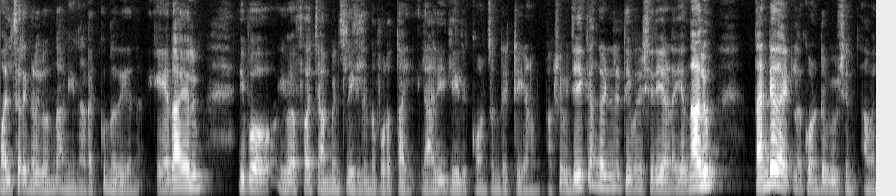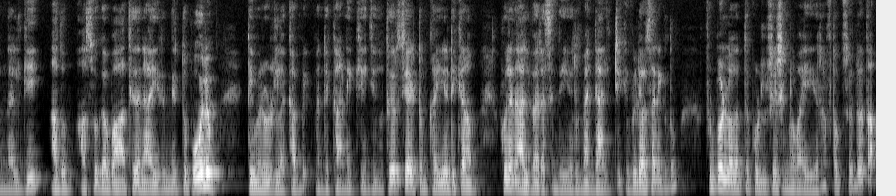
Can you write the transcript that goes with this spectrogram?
മത്സരങ്ങളിലൊന്നാണ് ഈ നടക്കുന്നത് എന്ന്. ഏതായാലും ഇപ്പോൾ യുഎഫ ചാമ്പ്യൻസ് ലീഗിൽ നിന്ന് പുറത്തായി. ലാലിഗയിൽ കോൺസെൻട്രേറ്റ് ചെയ്യണം. പക്ഷേ വിജയിക്കാൻ കഴിഞ്ഞ ടീമിന് ശരിയാണ്. എന്നാലും തന്റേതായിട്ടുള്ള കോൺട്രിബ്യൂഷൻ അവൻ നൽകി. അതും അസുഖബാധിതനായിരുന്നിട്ട് പോലും ടീമിനോടുള്ള കമ്മിറ്റ്മെന്റ് കാണിക്കുകയും ചെയ്തു. തീർച്ചയായിട്ടും കൈയടിക്കണം ഹുലൻ ആൽവാരസിന്റെ ഈ ഒരു മെന്റാലിറ്റിക്ക് വീഡിയോ അവസാനിക്കുന്നു. ഫുട്ബോൾ ലോകത്തെ കൂടുതൽ വിശേഷങ്ങളുമായി റഫ് ടോക്സ് എത്താം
